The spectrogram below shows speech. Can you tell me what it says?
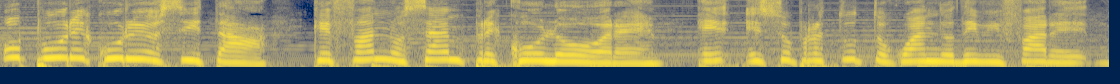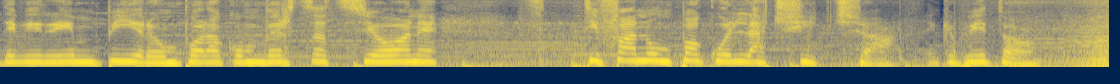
oppure curiosità che fanno sempre colore e, e soprattutto quando devi fare, devi riempire un po' la conversazione, ti fanno un po' quella ciccia, hai capito?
